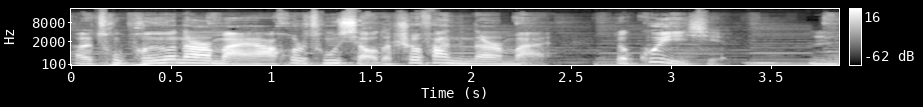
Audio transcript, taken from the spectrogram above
呃，从朋友那儿买啊，或者从小的车贩子那儿买要贵一些。嗯嗯，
